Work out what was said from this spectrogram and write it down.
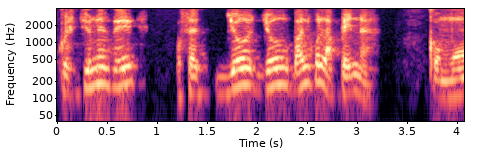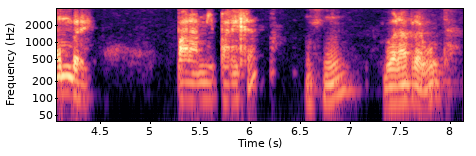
cuestiones de, o sea, yo, yo valgo la pena como hombre para mi pareja. Buena pregunta.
